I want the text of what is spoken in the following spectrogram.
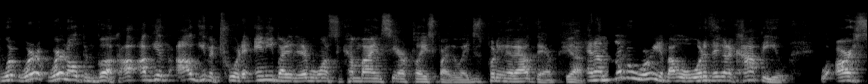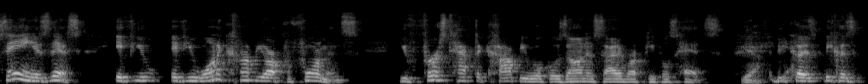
We're, we're, we're, an open book. I'll, I'll, give i'll give a tour to anybody that ever wants to come by and see our place by the way just putting that out there. Yeah. And i'm never worried about well what if they're going to copy you? Our saying is this if you if you want to copy our performance you first have to copy what goes on inside of our people's heads yeah because because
